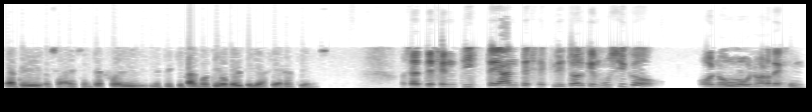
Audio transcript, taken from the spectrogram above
ya te digo, o sea, siempre fue el, principal motivo por el que yo hacía canciones. O sea, ¿te sentiste antes escritor que músico o no hubo un orden? Sí.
